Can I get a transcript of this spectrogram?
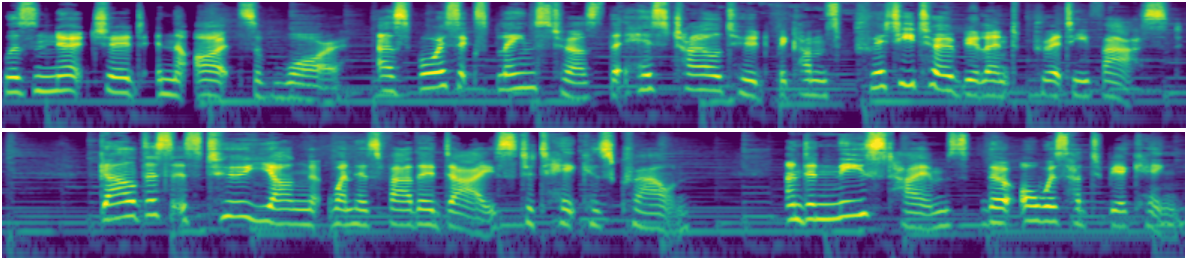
was nurtured in the arts of war. As Boece explains to us that his childhood becomes pretty turbulent pretty fast. Galdus is too young when his father dies to take his crown. And in these times, there always had to be a king.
